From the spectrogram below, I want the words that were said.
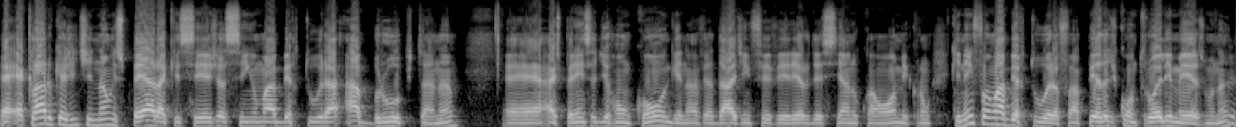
É, é claro que a gente não espera que seja assim uma abertura abrupta disrupta, né? É, a experiência de Hong Kong, na verdade, em fevereiro desse ano com a Omicron, que nem foi uma abertura, foi uma perda de controle mesmo, né? Uhum.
